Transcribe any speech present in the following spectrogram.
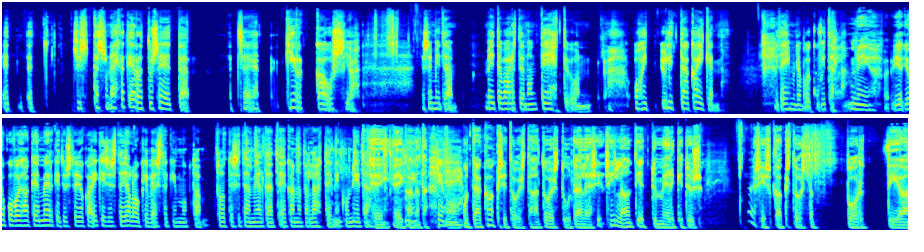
Et, et, siis tässä on ehkä kerrottu se, että, että se kirkkaus ja, ja se, mitä meitä varten on tehty, on ohi, ylittää kaiken mitä ihminen voi kuvitella. Niin, joku voi hakea merkitystä joka ikisestä jalokivestäkin, mutta te olette sitä mieltä, että ei kannata lähteä niin kuin niitä. Ei, ei kannata. Niin. Mutta tämä 12 toistuu täällä sillä on tietty merkitys, siis 12 porttia,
